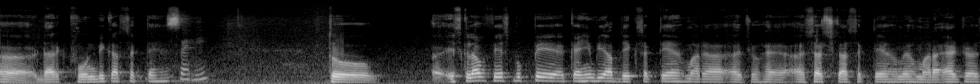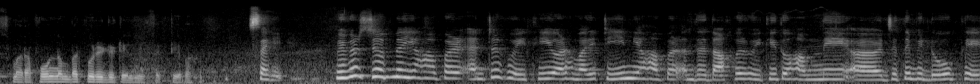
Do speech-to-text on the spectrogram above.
direct phone भी कर सकते हैं। सही। तो इसके अलावा फेसबुक पे कहीं भी आप देख सकते हैं हमारा जो है सर्च कर सकते हैं हमें हमारा एड्रेस हमारा फ़ोन नंबर पूरी डिटेल मिल सकती है वहाँ। सही। व्यूवर्स जब मैं यहाँ पर एंटर हुई थी और हमारी टीम यहाँ पर अंदर दाखिल हुई थी तो हमने जितने भी लोग थे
